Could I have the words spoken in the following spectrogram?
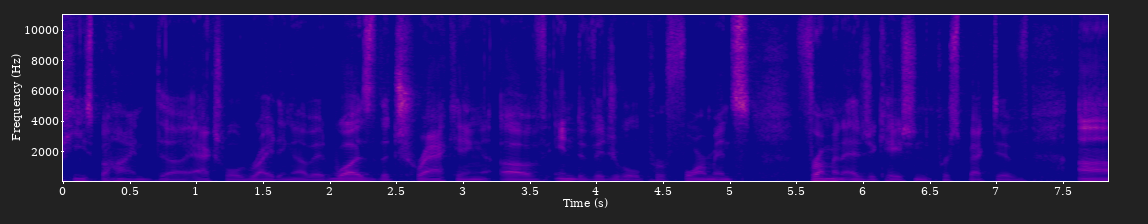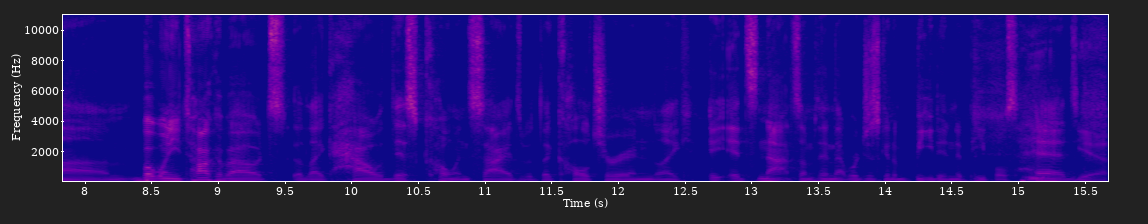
piece behind the actual writing of it was the tracking of individual performance from an education perspective. Um, but when you talk about like how this coincides with the culture and like it- it's not something that we're just going to beat into people's heads. yeah.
